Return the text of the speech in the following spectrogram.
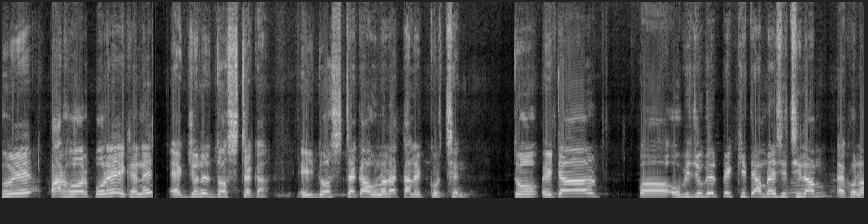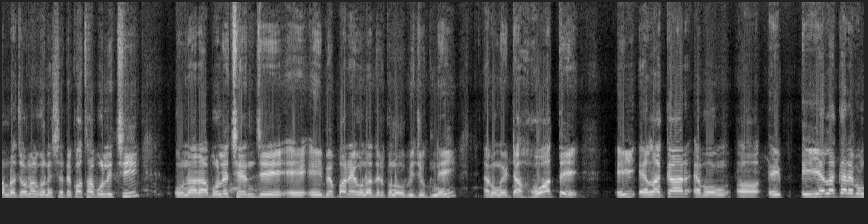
হয়ে, পার হওয়ার পরে এখানে একজনের দশ টাকা। এই দশ টাকা ওনারা কালেক্ট করছেন। তো এটার অভিযোগের প্রেক্ষিতে আমরা এসেছিলাম। এখন আমরা জনগণের সাথে কথা বলেছি। ওনারা বলেছেন যে এই ব্যাপারে ওনাদের কোনো অভিযোগ নেই এবং এটা হওয়াতে এই এলাকার এবং এই এলাকার এবং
